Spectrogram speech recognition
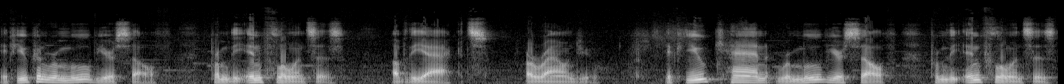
If you can remove yourself from the influences of the acts around you, if you can remove yourself from the influences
